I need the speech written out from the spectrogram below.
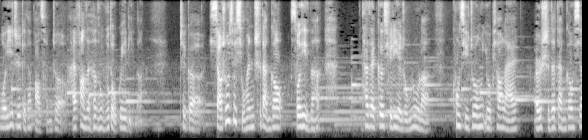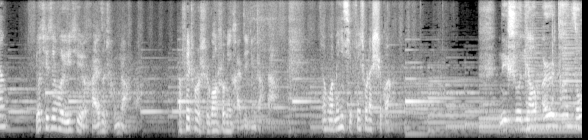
我一直给他保存着，还放在他的五斗柜里呢。这个小时候就喜欢吃蛋糕，所以呢，他在歌曲里也融入了空气中又飘来儿时的蛋糕香。尤其最后一句，孩子成长了。他飞出了时光，说明孩子已经长大了。我们一起飞出了时光。你说鸟儿它总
